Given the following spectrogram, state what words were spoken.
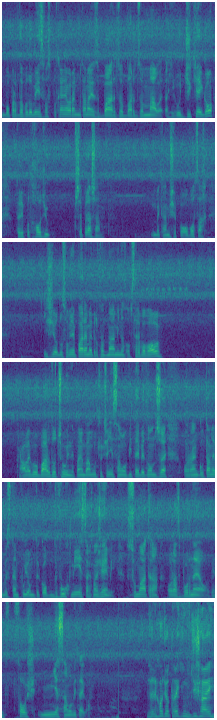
bo prawdopodobieństwo spotkania orangutana jest bardzo, bardzo małe. Takiego dzikiego, który podchodził, przepraszam, mykamy się po owocach, i siedział dosłownie parę metrów nad nami, nas obserwował. Ale był bardzo czujny. Powiem Wam, uczucie niesamowite, wiedząc, że orangutany występują tylko w dwóch miejscach na Ziemi. Sumatra oraz Borneo, więc coś niesamowitego. Jeżeli chodzi o trekking, dzisiaj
